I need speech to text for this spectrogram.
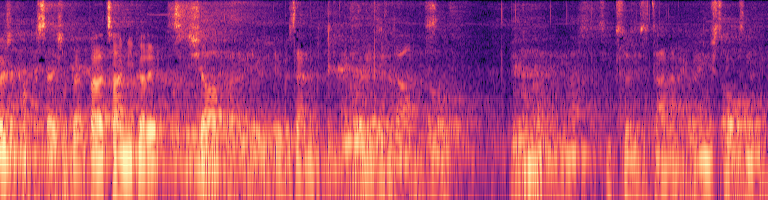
exposure compensation, but by the time you got it sharper, it, it was then everything was in darkness. So. So it's a dynamic range thing, isn't it?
